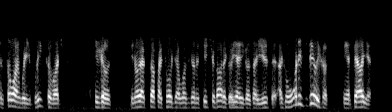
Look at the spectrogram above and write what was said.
and so on where you bleed so much. He goes, you know that stuff I told you I wasn't going to teach you about? I go, yeah. He goes, I used it. I go, what did you do? He goes, can't tell you.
